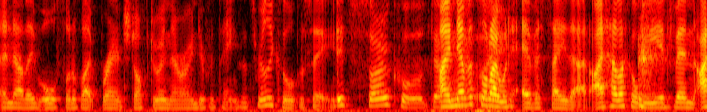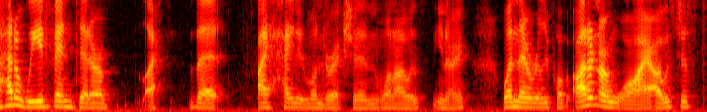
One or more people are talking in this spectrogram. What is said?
and now they've all sort of like branched off doing their own different things. It's really cool to see. It's so cool. Definitely. I never thought I would ever say that. I had like a weird ven. I had a weird vendetta like that. I hated One Direction when I was, you know, when they were really popular. I don't know why. I was just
